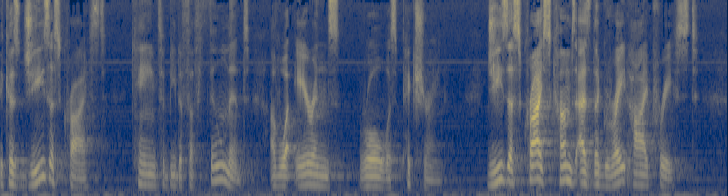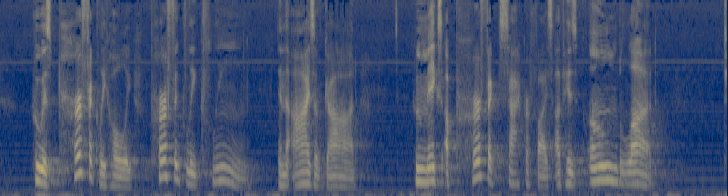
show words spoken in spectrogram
Because Jesus Christ came to be the fulfillment of what Aaron's role was picturing. Jesus Christ comes as the great high priest who is perfectly holy, perfectly clean in the eyes of God, who makes a perfect sacrifice of his own blood to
